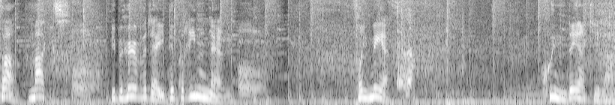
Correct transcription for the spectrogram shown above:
Vänta, Max! Vi behöver dig, det brinner! Följ med! Skynda er killar!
